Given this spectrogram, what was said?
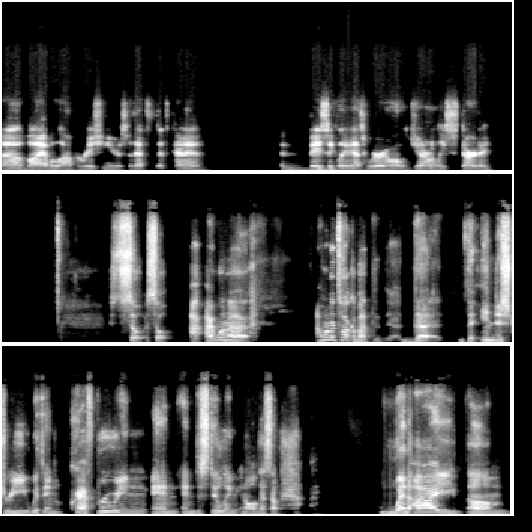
uh, viable operation here. So that's that's kind of basically that's where it all generally started so so i want to i want to talk about the, the the industry within craft brewing and and distilling and all of that stuff when i um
